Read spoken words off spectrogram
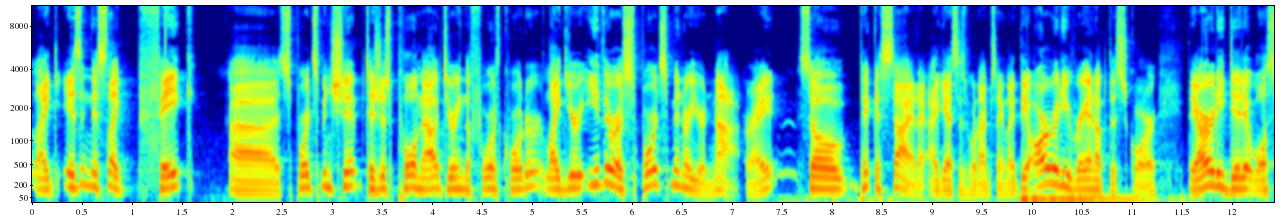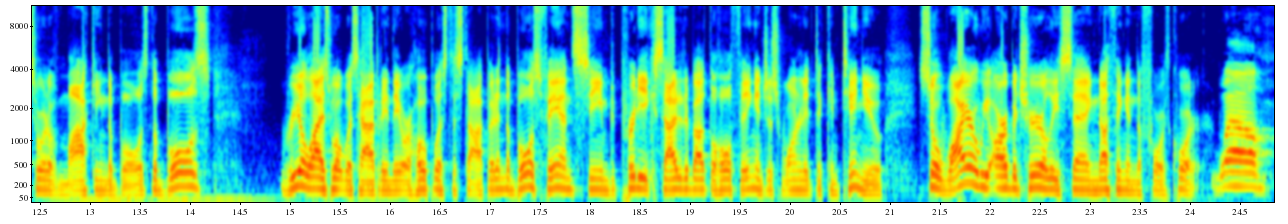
like, isn't this like fake uh, sportsmanship to just pull him out during the fourth quarter? Like, you're either a sportsman or you're not, right? So pick a side, I guess is what I'm saying. Like they already ran up the score. They already did it while sort of mocking the Bulls. The Bulls realized what was happening. They were hopeless to stop it. And the Bulls fans seemed pretty excited about the whole thing and just wanted it to continue. So why are we arbitrarily saying nothing in the fourth quarter? Well,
